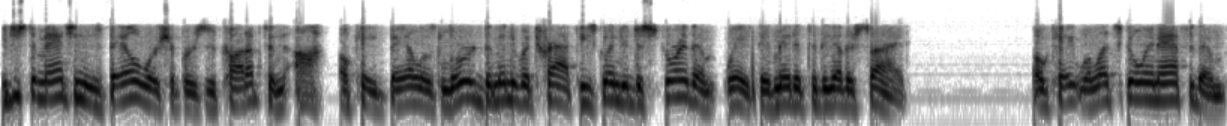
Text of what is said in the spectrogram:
You just imagine these Baal worshippers who caught up to, ah, okay, Baal has lured them into a trap. He's going to destroy them. Wait, they've made it to the other side. Okay, well, let's go in after them.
